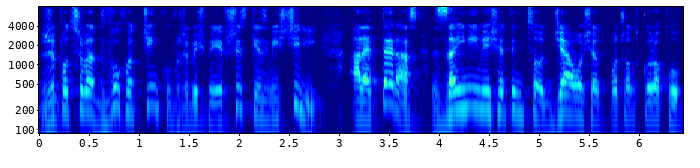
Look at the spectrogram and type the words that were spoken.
że potrzeba dwóch odcinków, żebyśmy je wszystkie zmieścili. Ale teraz zajmijmy się tym, co działo się od początku roku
